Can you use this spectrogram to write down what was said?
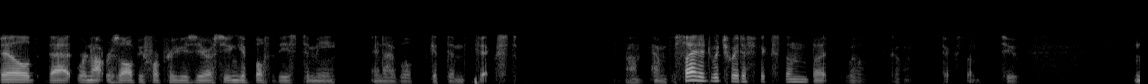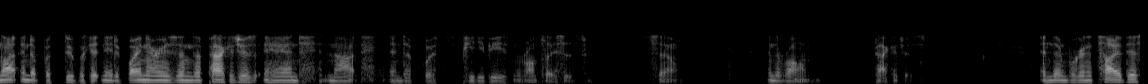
build that were not resolved before preview zero, so you can give both of these to me, and I will get them fixed. Um, haven't decided which way to fix them, but we'll go and fix them not end up with duplicate native binaries in the packages and not end up with PDBs in the wrong places. So, in the wrong packages. And then we're going to tie this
